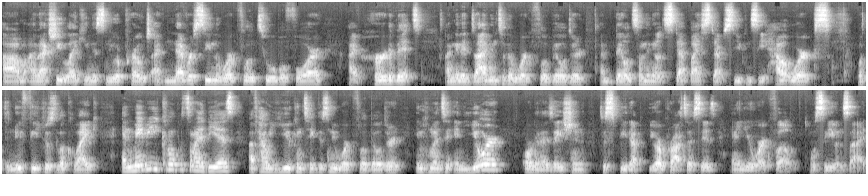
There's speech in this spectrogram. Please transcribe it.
Um, I'm actually liking this new approach. I've never seen the workflow tool before. I've heard of it. I'm going to dive into the workflow builder and build something out step by step so you can see how it works, what the new features look like, and maybe come up with some ideas of how you can take this new workflow builder, implement it in your organization to speed up your processes and your workflow. We'll see you inside.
